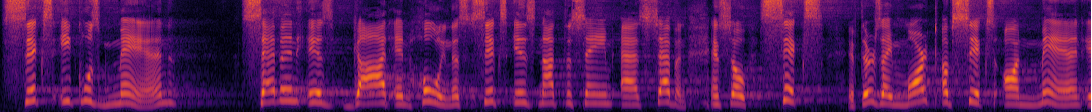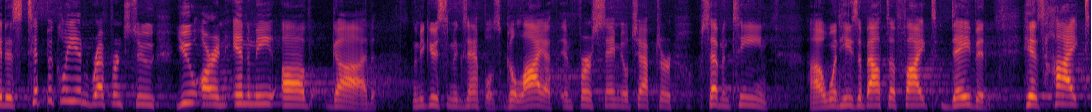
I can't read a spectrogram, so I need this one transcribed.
Six equals man, seven is God and holiness, six is not the same as seven. And so, six if there's a mark of six on man, it is typically in reference to you are an enemy of God. Let me give you some examples. Goliath in 1 Samuel chapter 17, uh, when he's about to fight David, his height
